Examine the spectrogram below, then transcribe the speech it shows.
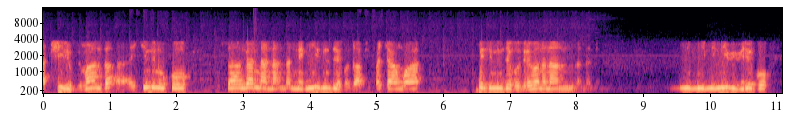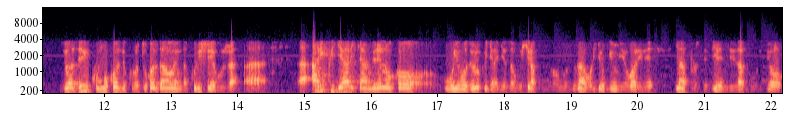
acirirwa imanza ikindi ni uko usanga n'izi nzego za fifa cyangwa n'izindi nzego zirebana na na- na- ni- ni- ni- n'ibi birego ziba ziri ku mukozi kuruta uko zaba wenda kuri shebuja. Ah, ariko igihari cya mbere ni uko ubuyobozi buri kugerageza gushyira ku murongo bwa buryo bw'imiyoborere ya porosedire nziza ku buryo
